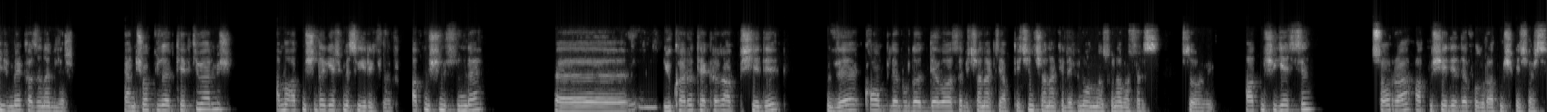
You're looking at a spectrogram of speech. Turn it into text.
ivme kazanabilir. Yani çok güzel bir tepki vermiş ama 60'ı da geçmesi gerekiyor. 60'ın üstünde eee, yukarı tekrar 67 ve komple burada devasa bir çanak yaptığı için çanak hedefine ondan sonra bakarız. Sorun değil. 60'ı geçsin. Sonra 67 hedef olur 60 geçerse.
